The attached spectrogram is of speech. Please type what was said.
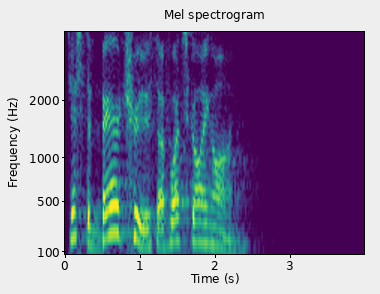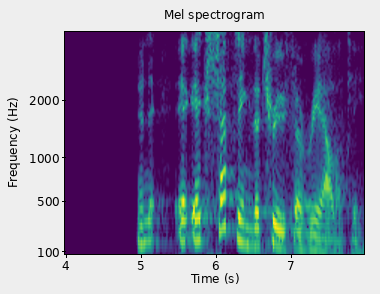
just the bare truth of what's going on. And accepting the truth of reality.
